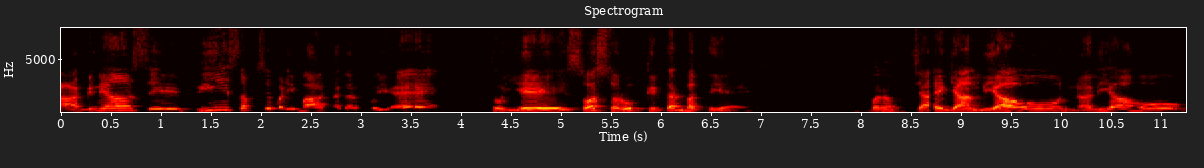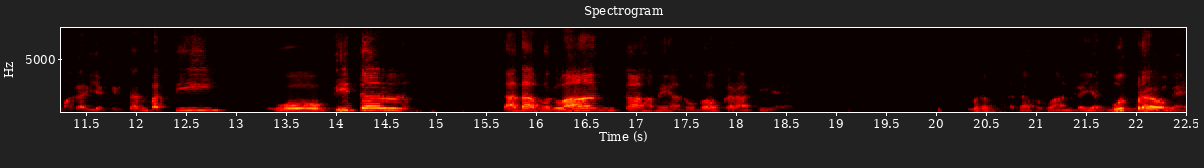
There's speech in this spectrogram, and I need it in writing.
आज्ञा से भी सबसे बड़ी बात अगर कोई है तो ये स्वस्वरूप कीर्तन भक्ति है। बराबर। चाहे ज्ञान लिया हो न लिया हो मगर ये कीर्तन भक्ति वो भीतर दादा भगवान का हमें अनुभव कराती है। दादा भगवान का ये अद्भुत प्रयोग है।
